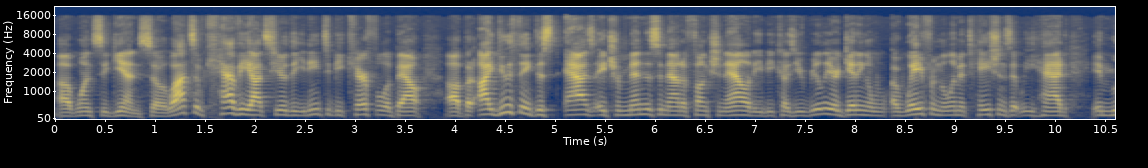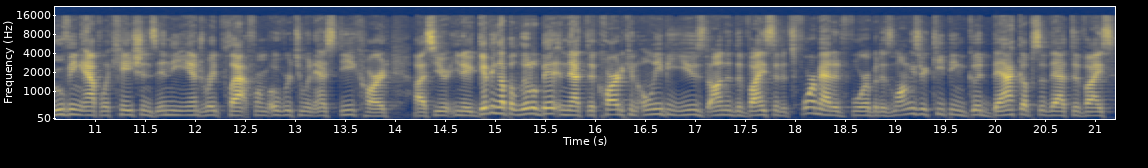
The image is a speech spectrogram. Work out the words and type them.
uh, once again. So lots of caveats here that you need to be careful about, uh, but I do think this adds a tremendous amount of functionality because you really are getting a, away from the limitations that we had in moving applications in the Android platform over to an SD card. Uh, so you're you know, giving up a little bit in that the card can only be used on the device that it's formatted for, but as long as you're keeping good backups of that device,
